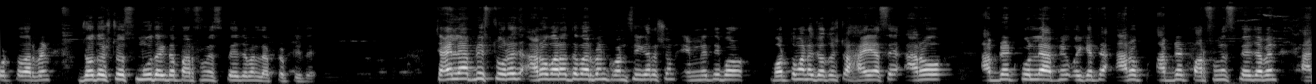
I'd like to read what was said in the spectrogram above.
করতে পারবেন। যথেষ্ট স্মুথ একটা পারফরমেন্স পেয়ে যাবেন ল্যাপটপটিতে চাইলে আপনি স্টোরেজ আরও বাড়াতে পারবেন। কনফিগারেশন এমনিতেই বর্তমানে যথেষ্ট হাই আছে। আরও আপডেট করলে আপনি ওই ক্ষেত্রে আরও আপডেট পারফরমেন্স পেয়ে যাবেন। আর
